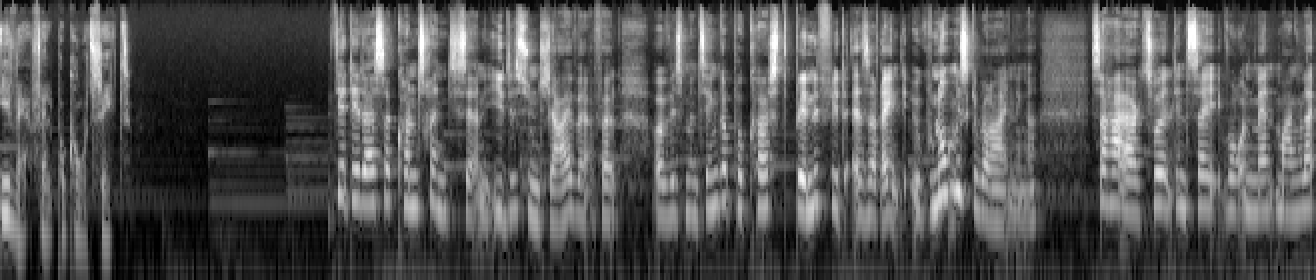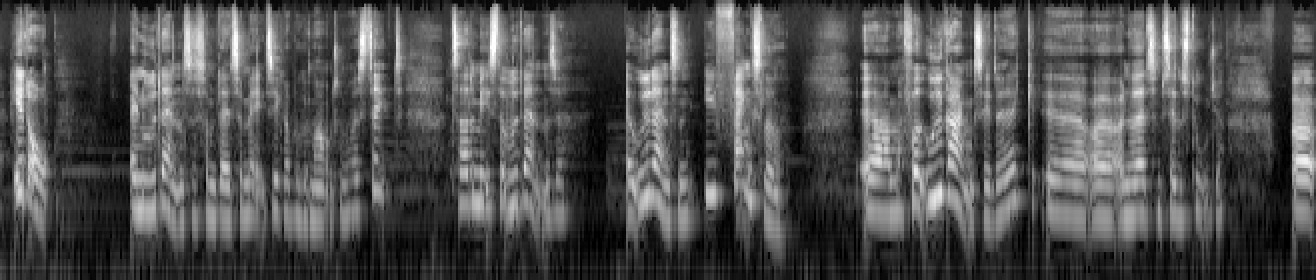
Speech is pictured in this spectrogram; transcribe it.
i hvert fald på kort sigt. Det er det, der er så kontraindicerende i det, synes jeg i hvert fald. Og hvis man tænker på cost-benefit, altså rent økonomiske beregninger, så har jeg aktuelt en sag, hvor en mand mangler et år af en uddannelse som datamatiker på Københavns Universitet. Taget det meste af uddannelse af uddannelsen i fængslet. Øh, har fået udgangen til det, ikke? Øh, og, og noget af det som selvstudie. Og,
